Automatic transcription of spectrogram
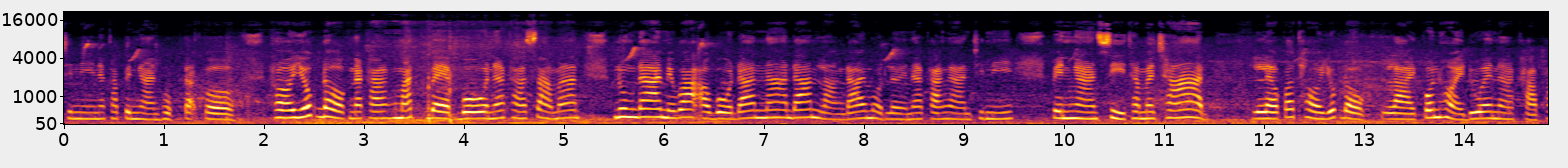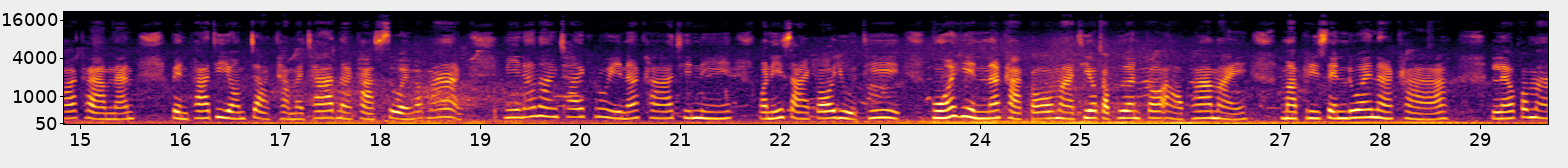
ชิ้นนี้นะคะ เป็นงานหกตะกอทอยกดอกนะคะ มัดแบบโบนะคะ สามารถนุ่งได้ไม่ว่าเอาโบด้านหน้าด้านหลังได้หมดเลยนะคะ งานชิ้นนี้เป็นงานสีธรรมชาติ แล้วก็ทอยกดอกลายก้นหอยด้วยนะคะ ผ้าครามนั้นเป็นผ้าที่ย้อมจากธรรมชาตินะคะ สวยมากๆ มีหน้านางชายครุยนะคะ ชิ้นนี้ วันนี้สายก็อยู่ที่หัวหินนะคะ ก็มาเที่ยวกับเพื่อนก็เอาผ้าไหม มาพรีเซนต์ด้วยนะคะ แล้วก็มา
